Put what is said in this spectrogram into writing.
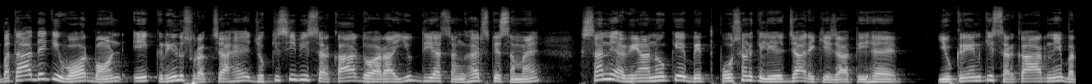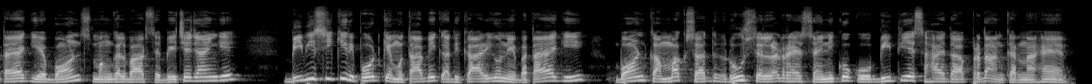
बता दें कि वॉर बॉन्ड एक ऋण सुरक्षा है, जो किसी भी सरकार द्वारा युद्ध या संघर्ष के समय सैन्य अभियानों के वित्त पोषण के लिए जारी की जाती है। यूक्रेन की सरकार ने बताया कि ये बॉन्ड्स मंगलवार से बेचे जाएँगे। बीबीसी की रिपोर्ट के मुताबिक अधिकारियों ने बताया कि बॉन्ड का मकसद रूस से लड़ रहे सैनिकों को वित्तीय सहायता प्रदान करना है।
